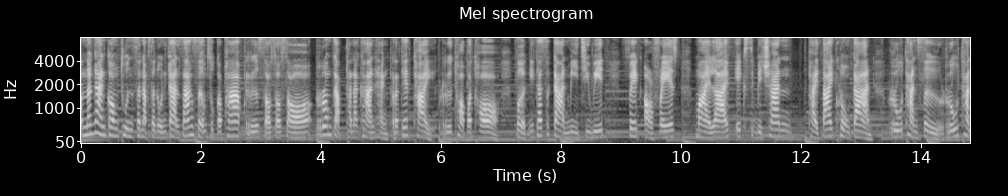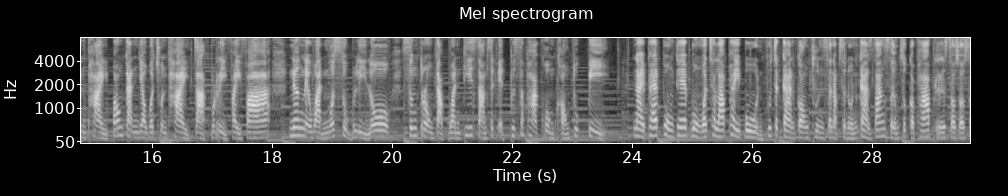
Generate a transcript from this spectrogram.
สำนักงานกองทุนสนับสนุนการสร้างเสริมสุขภาพ หรือสสส ร่วมกับธนาคารแห่งประเทศไทย หรือทปท เปิดนิทรรศการมีชีวิต Fake or Face My Life Exhibition ภายใต้โครงการ รู้ทันสื่อ รู้ทันภัย ป้องกันเยาวชนไทยจากบุหรี่ไฟฟ้า เนื่องในวันงดสูบบุหรี่โลก ซึ่งตรงกับวันที่ 31 พฤษภาคมของทุกปี นายแพทย์พงเทพวงวัชรภัยบูรณ์ผู้จัดการกองทุนสนับสนุนการสร้างเสริมสุขภาพหรือสสส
